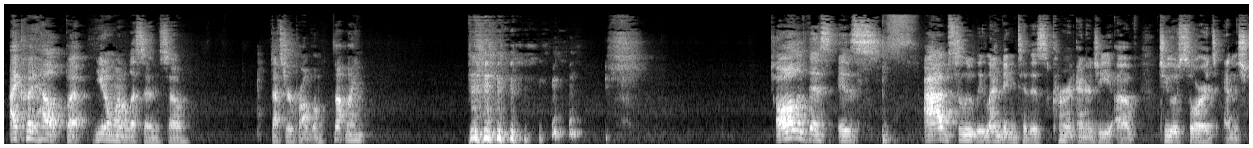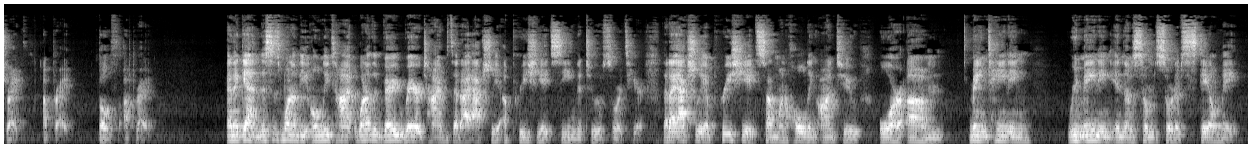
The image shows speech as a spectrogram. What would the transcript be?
I could help, but you don't want to listen, so that's your problem, not mine. All of this is absolutely lending to this current energy of Two of Swords and the Strength upright, both upright. And again, this is one of the only time, one of the very rare times that I actually appreciate seeing the Two of Swords here. That I actually appreciate someone holding onto or um, maintaining, remaining in some sort of stalemate.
